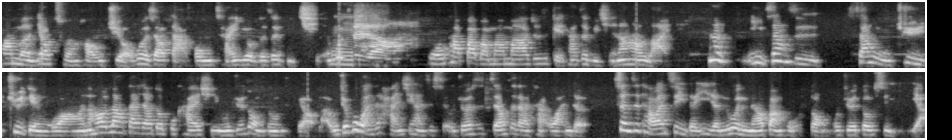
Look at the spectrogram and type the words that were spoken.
他们要存好久或者是要打工才有的这笔钱，或者由他爸爸妈妈就是给他这笔钱让他来，那你这样子三五句句点王，然后让大家都不开心，我觉得这种东西不要来。我觉得不管是韩星还是谁，我觉得是只要是来台湾的。甚至台湾自己的艺人，如果你们要办活动，我觉得都是一样。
